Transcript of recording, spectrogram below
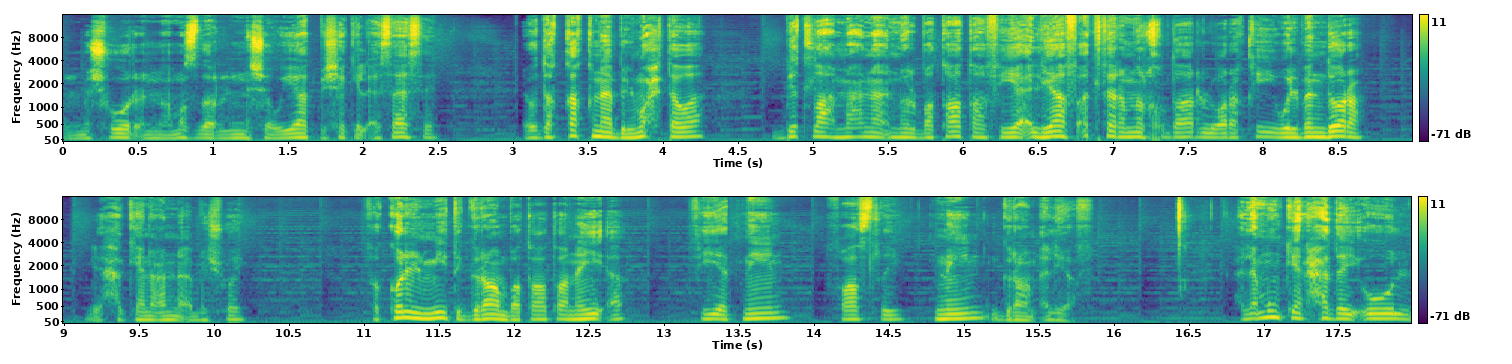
المشهور إنه مصدر للنشويات بشكل أساسي. لو دققنا بالمحتوى بيطلع معنا إنه البطاطا فيها ألياف أكثر من الخضار الورقي والبندورة. اللي حكينا عنها قبل شوي. فكل 100 جرام بطاطا نيئة فيها 2.2 جرام ألياف. هلا ممكن حدا يقول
